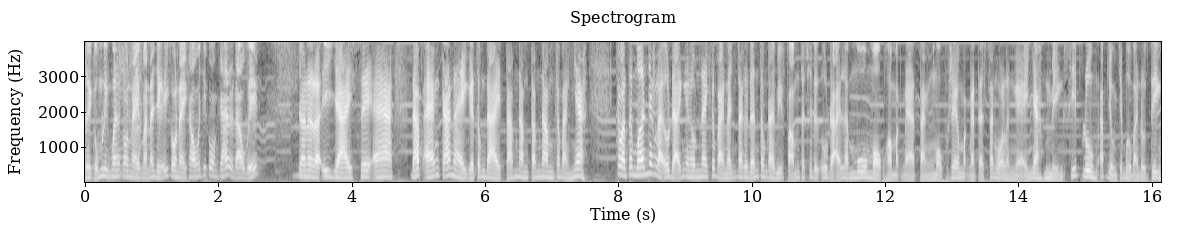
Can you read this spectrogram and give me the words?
thì cũng liên quan đến con này mà nó giữ ý con này không chứ con cái là đâu biết cho nên là y dài ca đáp án cá này gửi tổng đài tám năm tám năm các bạn nha. Các bạn thân mến, nhắc lại ưu đãi ngày hôm nay các bạn, là chúng ta có đến tổng đài mỹ phẩm, ta sẽ được ưu đãi là mua một hộp mặt nạ tặng một reo mặt nạ trà xanh hoặc là nghệ nha, miễn ship luôn, áp dụng cho 10 bạn đầu tiên.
